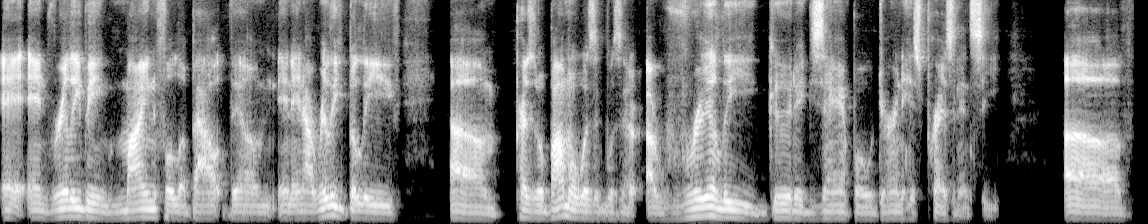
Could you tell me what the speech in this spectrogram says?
And, and really being mindful about them. And, and I really believe um, President Obama was was a, a, really good example during his presidency of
